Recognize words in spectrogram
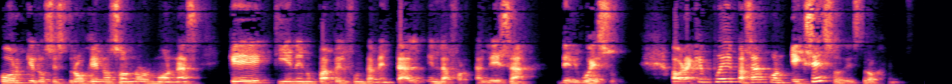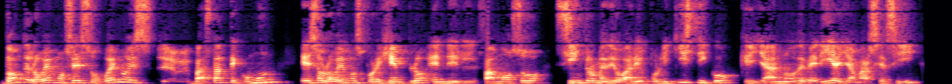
porque los estrógenos son hormonas que tienen un papel fundamental en la fortaleza del hueso. Ahora, ¿qué puede pasar con exceso de estrógenos? ¿Dónde lo vemos eso? Bueno, es eh, bastante común. Eso lo vemos, por ejemplo, en el famoso síndrome de ovario poliquístico, que ya no debería llamarse así.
